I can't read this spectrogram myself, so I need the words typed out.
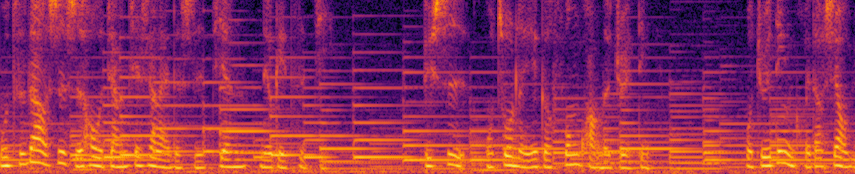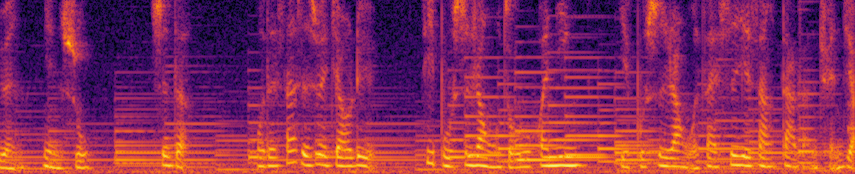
我知道是时候将接下来的时间留给自己。于是，我做了一个疯狂的决定。我决定回到校园念书。是的，我的三十岁焦虑，既不是让我走入婚姻，也不是让我在事业上大展拳脚。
